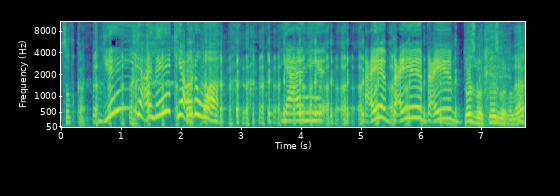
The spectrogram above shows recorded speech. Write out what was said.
صدقا. يي عليك يا عروة. يعني عيب عيب عيب. تزبط تزبط. والله.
